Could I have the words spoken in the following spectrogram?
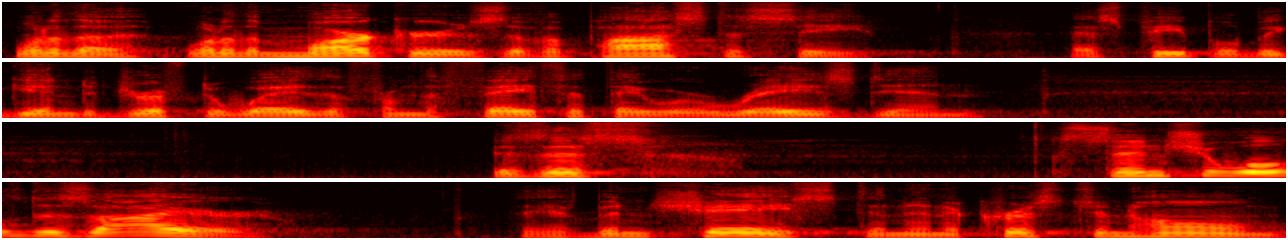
One of the, one of the markers of apostasy as people begin to drift away from the faith that they were raised in is this sensual desire. They have been chaste and in a Christian home.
